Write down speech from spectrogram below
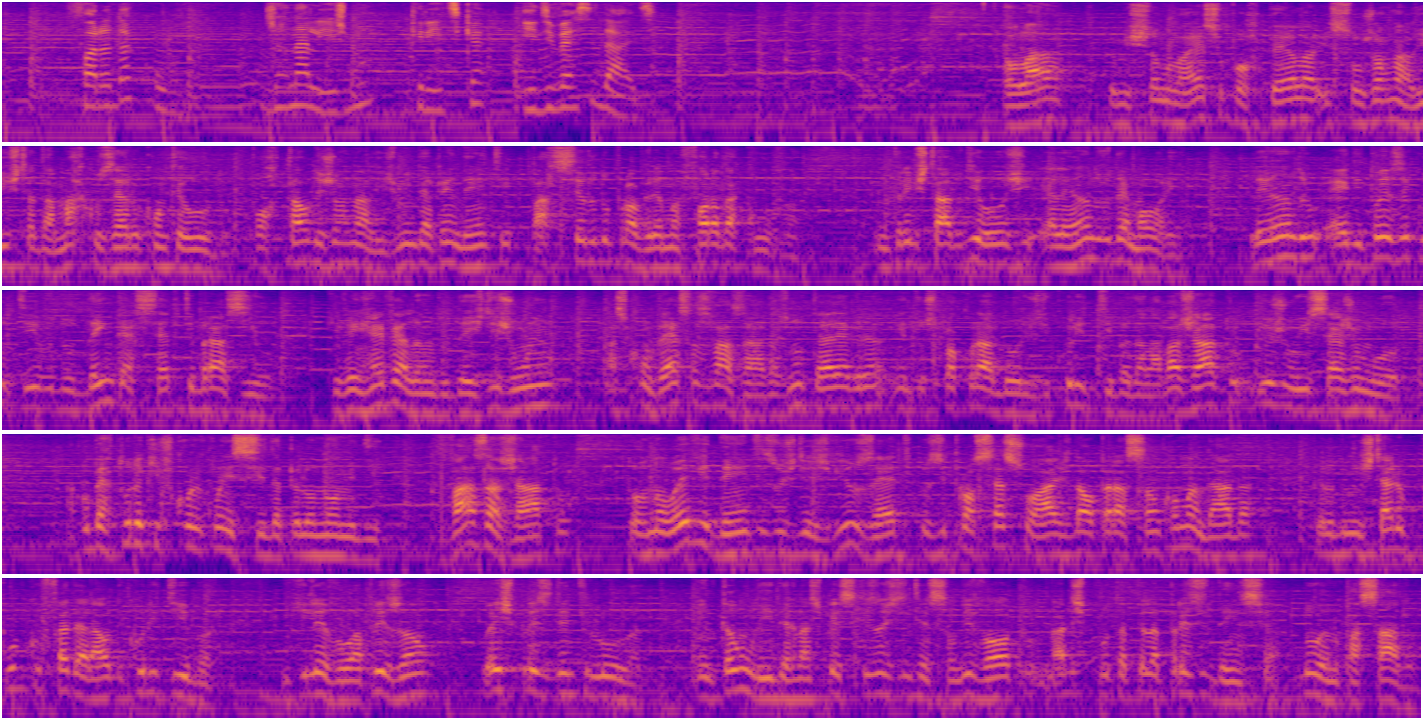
Fora da Curva, jornalismo, crítica e diversidade. Olá, eu me chamo Laércio Portela e sou jornalista da Marco Zero Conteúdo, portal de jornalismo independente, parceiro do programa Fora da Curva. O entrevistado de hoje é Leandro Demore. Leandro é editor executivo do The Intercept Brasil, que vem revelando desde junho as conversas vazadas no Telegram entre os procuradores de Curitiba da Lava Jato e o juiz Sérgio Moro. A cobertura que ficou conhecida pelo nome de Vaza Jato tornou evidentes os desvios éticos e processuais da operação comandada pelo Ministério Público Federal de Curitiba e que levou à prisão o ex-presidente Lula, então líder nas pesquisas de intenção de voto na disputa pela presidência do ano passado.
